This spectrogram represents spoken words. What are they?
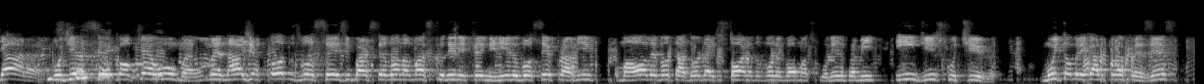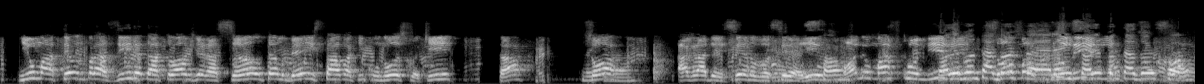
cara, podia ser qualquer uma. Homenagem a todos vocês de Barcelona masculino e feminino. Você, para mim, o maior levantador da história do voleibol masculino, para mim, indiscutível. Muito obrigado pela presença. E o Matheus Brasília, da atual geração, também estava aqui conosco aqui, tá? Só agradecendo você aí. Só, Olha o masculino. Só levantador só fera, hein? Só levantador só.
